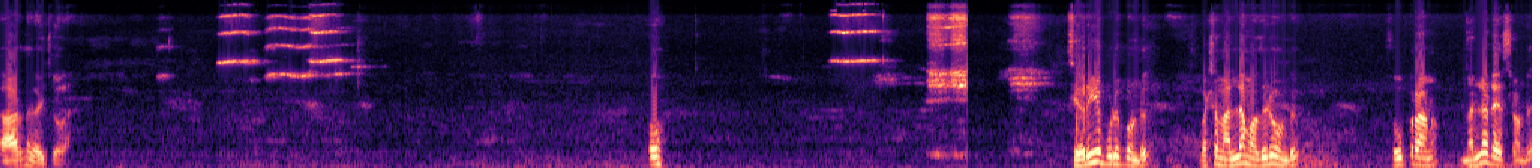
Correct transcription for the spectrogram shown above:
കാർന്ന് കഴിച്ചു പോകാം ചെറിയ പുളിപ്പുണ്ട് പക്ഷെ നല്ല മധുരമുണ്ട് സൂപ്പറാണ് നല്ല ടേസ്റ്റ് ഉണ്ട്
